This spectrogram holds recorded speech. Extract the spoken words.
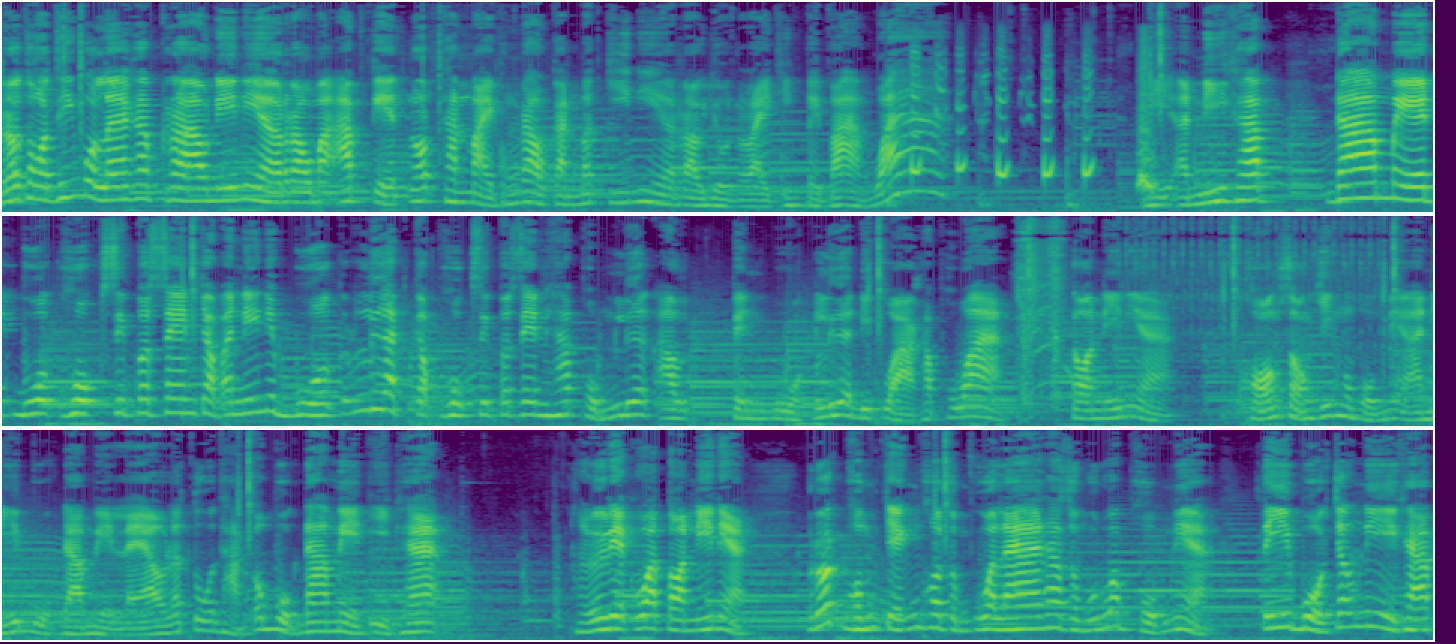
เราถอดทิ้งหมดแล้วครับ คราวนี้เนี่ยเรามาอัปเกรดรถคันใหม่ของเรากันเมื่อกี้เนี่ยเราโยนอะไรทิ้งไปบ้างว้านี่อันนี้ครับดาเมจบวก 60%กับอันนี้เนี่ยบวกเลือดกับ 60%ครับ ผมเลือกเอาเป็นบวกเลือดดีกว่าครับ เพราะว่าตอนนี้เนี่ยของ2ชิ้นของผมเนี่ยอันนี้บวกดาเมจแล้ว แล้วตัวถังก็บวกดาเมจอีกฮะเรียกว่าตอนนี้เนี่ยรถผมเจ๋งพอสมควรแล้ว ถ้าสมมุติว่าผมเนี่ยตีบวกเจ้าหนี้ครับ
